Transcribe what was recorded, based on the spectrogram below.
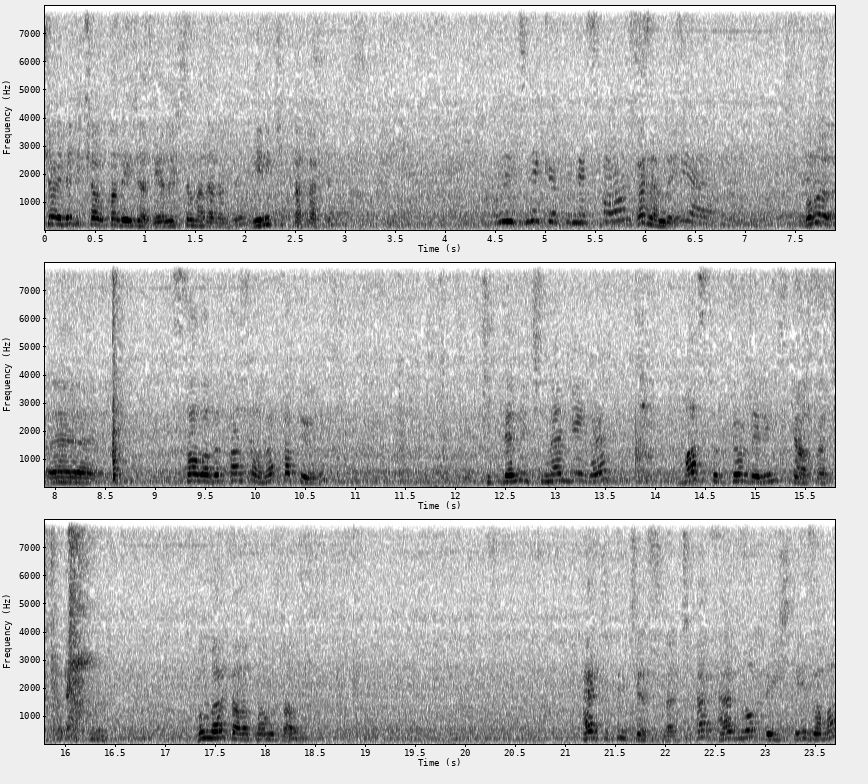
şöyle bir çalkalayacağız yerleştirmeden önce. Yeni kit takarken. Bunun içinde köpürmesi falan Önemli sıkıntı değil. ya. Bunu e, sağladıktan sonra takıyoruz. Kitlerin içinden bir de master curve dediğimiz kağıtlar çıkar. Bunları tanıtmamız lazım. Her kitin içerisinden çıkar. Her not değiştiği zaman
